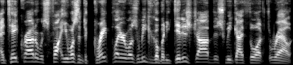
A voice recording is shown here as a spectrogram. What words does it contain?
And Tae Crowder was fine. He wasn't the great player he was a week ago, but he did his job this week, I thought, throughout.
